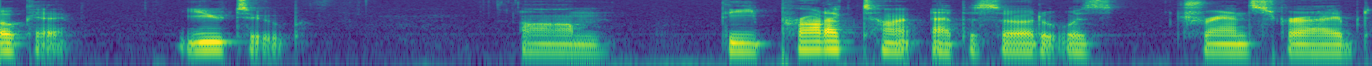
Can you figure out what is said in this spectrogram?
Okay. YouTube. Um, the product hunt episode was transcribed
